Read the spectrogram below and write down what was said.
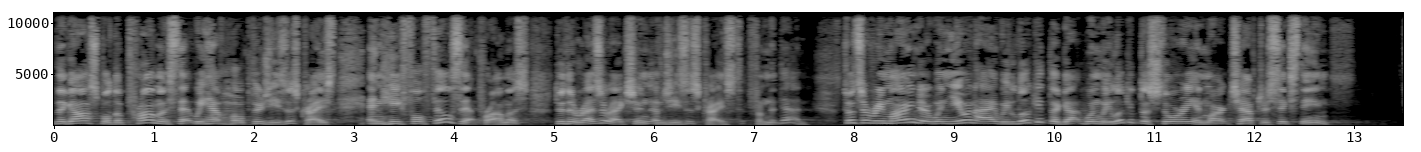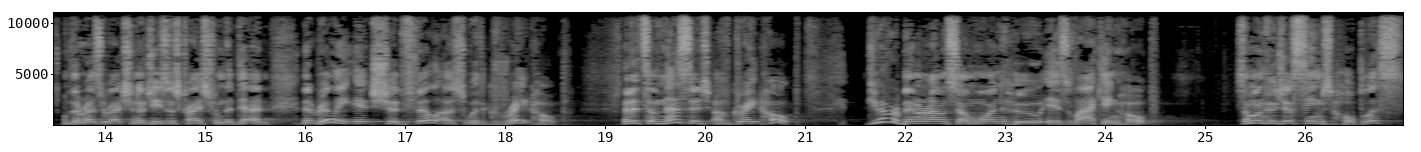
the gospel, the promise that we have hope through Jesus Christ, and He fulfills that promise through the resurrection of Jesus Christ from the dead. So it's a reminder when you and I, we look at the, when we look at the story in Mark chapter 16, of the resurrection of Jesus Christ from the dead, that really it should fill us with great hope. That it's a message of great hope. Have you ever been around someone who is lacking hope? Someone who just seems hopeless?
